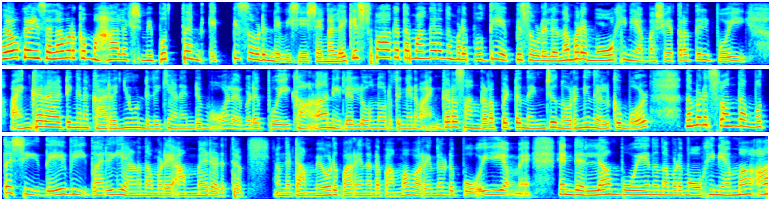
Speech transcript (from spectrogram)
ഹലോ ഗൈസ് എല്ലാവർക്കും മഹാലക്ഷ്മി പുത്തൻ എപ്പിസോഡിന്റെ വിശേഷങ്ങളിലേക്ക് സ്വാഗതം. അങ്ങനെ നമ്മുടെ പുതിയ എപ്പിസോഡിൽ നമ്മുടെ മോഹിനി അമ്മ ക്ഷേത്രത്തിൽ പോയി ഭയങ്കരമായിട്ട് ഇങ്ങനെ കരഞ്ഞുകൊണ്ടിരിക്കുകയാണ്. എന്റെ മോൾ എവിടെ പോയി കാണാനില്ലല്ലോ എന്നോർത്ത് ഇങ്ങനെ ഭയങ്കര സങ്കടപ്പെട്ട് നെഞ്ചു നുറങ്ങി നിൽക്കുമ്പോൾ നമ്മുടെ സ്വന്തം മുത്തശ്ശി ദേവി വരികയാണ് നമ്മുടെ അമ്മയുടെ അടുത്ത്. എന്നിട്ട് അമ്മയോട് പറയുന്നുണ്ട് അപ്പം അമ്മ പറയുന്നുണ്ട് പോയി അമ്മേ എന്റെ എല്ലാം പോയെന്ന് നമ്മുടെ മോഹിനി അമ്മ ആ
